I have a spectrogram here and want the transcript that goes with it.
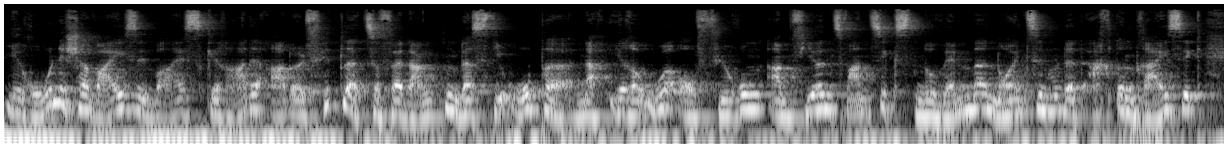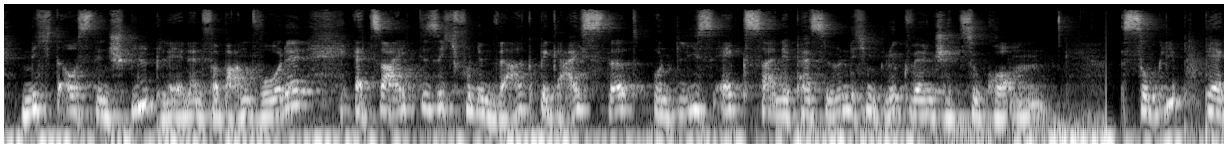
Ironischerweise war es gerade Adolf Hitler zu verdanken, dass die Oper nach ihrer Uraufführung am 24. November 1938 nicht aus den Spielplänen verbannt wurde. Er zeigte sich von dem Werk begeistert und ließ Eck seine persönlichen Glückwünsche zukommen. So blieb Per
